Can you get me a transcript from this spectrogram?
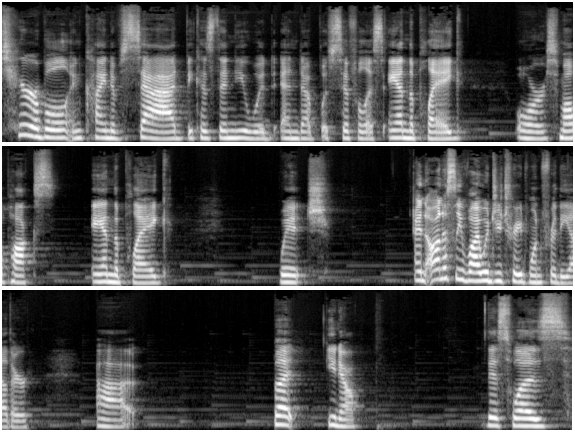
terrible and kind of sad because then you would end up with syphilis and the plague, or smallpox and the plague, which, and honestly, why would you trade one for the other? Uh, but, you know, this was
